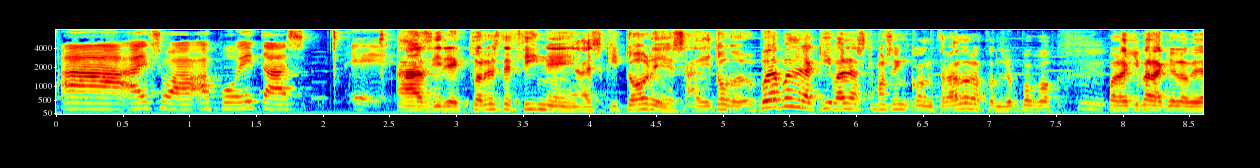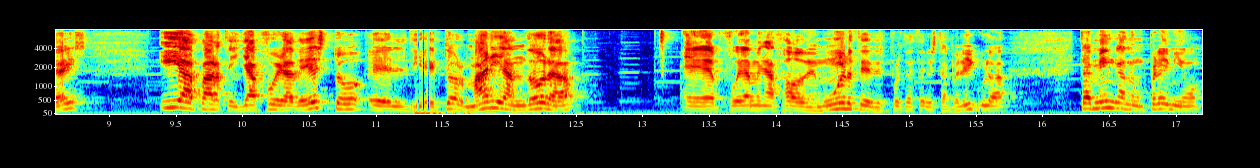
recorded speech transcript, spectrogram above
a, a eso, a, a poetas. Eh, a directores de cine, a escritores, a de todo. Voy a poner aquí, ¿vale? Las que hemos encontrado, las pondré un poco Mm. por aquí para que lo veáis. Y aparte, ya fuera de esto, el director Mari Andora eh, fue amenazado de muerte después de hacer esta película. También ganó un premio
